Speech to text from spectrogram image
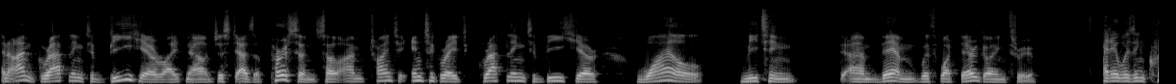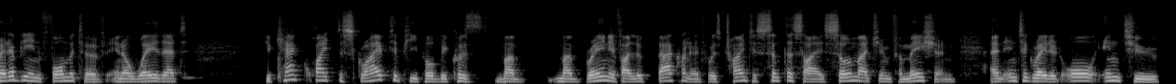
and I'm grappling to be here right now just as a person. So I'm trying to integrate grappling to be here while meeting um, them with what they're going through. And it was incredibly informative in a way that you can't quite describe to people because my my brain, if I look back on it, was trying to synthesize so much information and integrate it all into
